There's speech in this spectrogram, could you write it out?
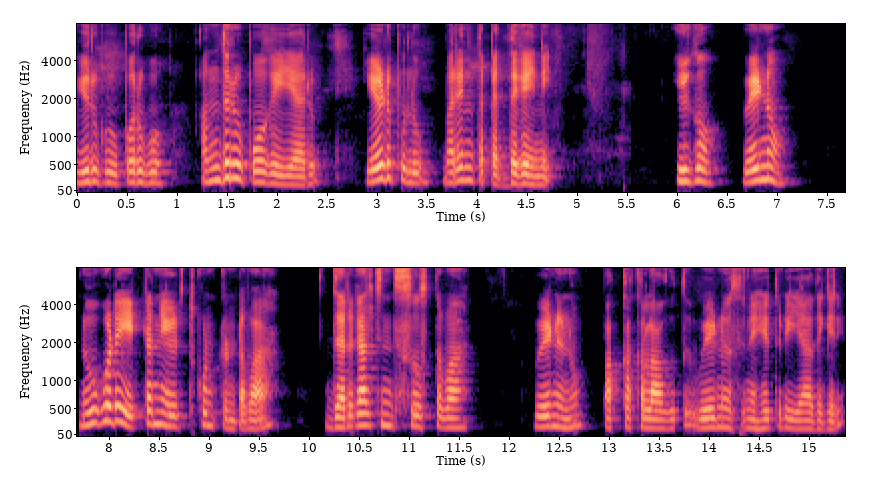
ఇరుగు పొరుగు అందరూ పోగయ్యారు. ఏడుపులు మరింత పెద్దగైనాయి. ఇగో వేణు నువ్వు కూడా ఇట్టని ఏడ్చుకుంటుంటావా? జరగాల్సింది చూస్తావా? వేణును పక్కకు లాగుతూ వేణు స్నేహితుడు యాదగిరి.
